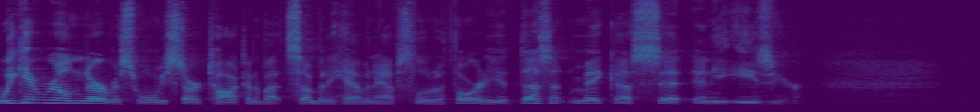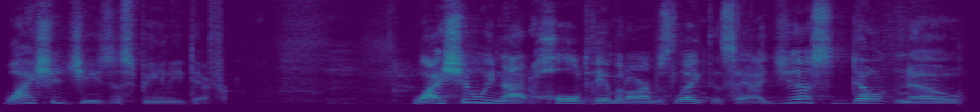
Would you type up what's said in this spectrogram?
We get real nervous when we start talking about somebody having absolute authority. It doesn't make us sit any easier. Why should Jesus be any different? Why should we not hold him at arm's length and say, I just don't know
